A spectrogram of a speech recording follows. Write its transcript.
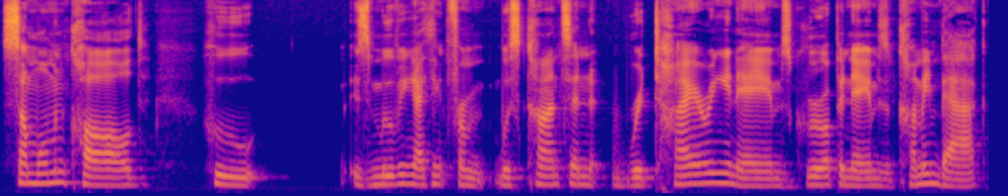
Some woman called who is moving, I think, from Wisconsin, retiring in Ames, grew up in Ames, and coming back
